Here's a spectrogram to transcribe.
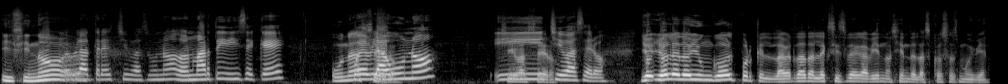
Y si no. Puebla 3, Chivas 1. Don Martí dice que. Una Puebla 1, Y Chivas cero. Chivas cero. Yo, yo le doy un gol porque la verdad Alexis Vega viene haciendo las cosas muy bien.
